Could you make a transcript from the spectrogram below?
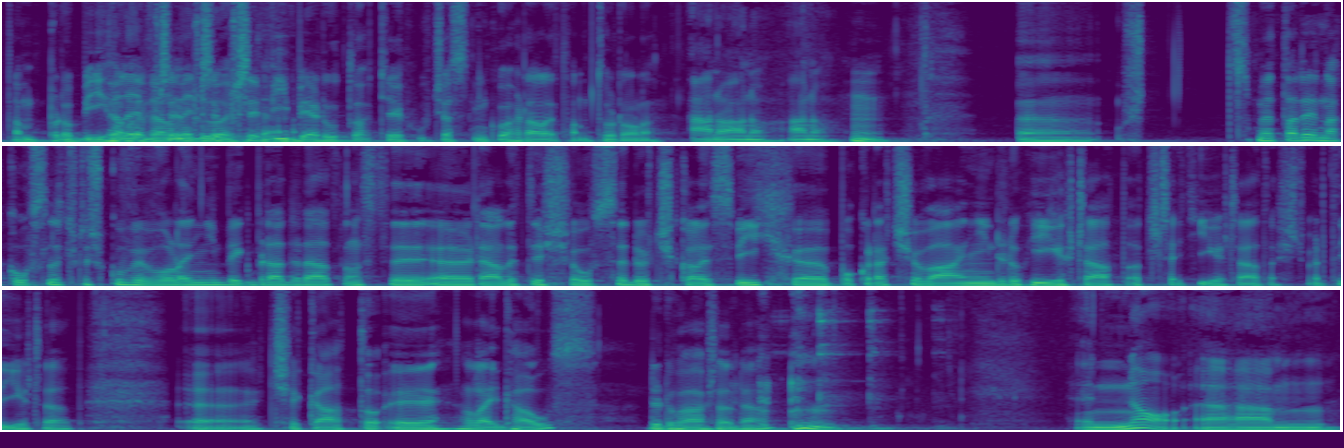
tam probíhaly velmi při, při výběru to, těch účastníků hráli tam tu roli. Ano, ano, ano. Hmm. Uh, už jsme tady nakousli trošku vyvolení Big Brothera, tam ty eh, reality show se dočkali svých pokračování druhých řád a třetích řád a čtvrtých řád. Čeká to i Lighthouse, druhá řada? No, um,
